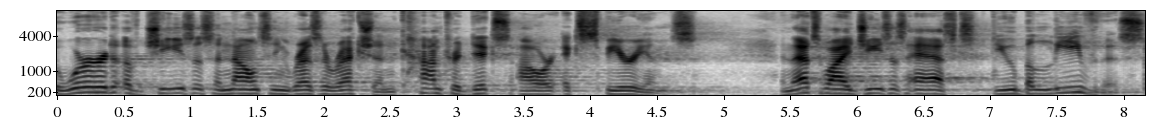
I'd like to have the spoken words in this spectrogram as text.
The word of Jesus announcing resurrection contradicts our experience. And that's why Jesus asks, Do you believe this?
